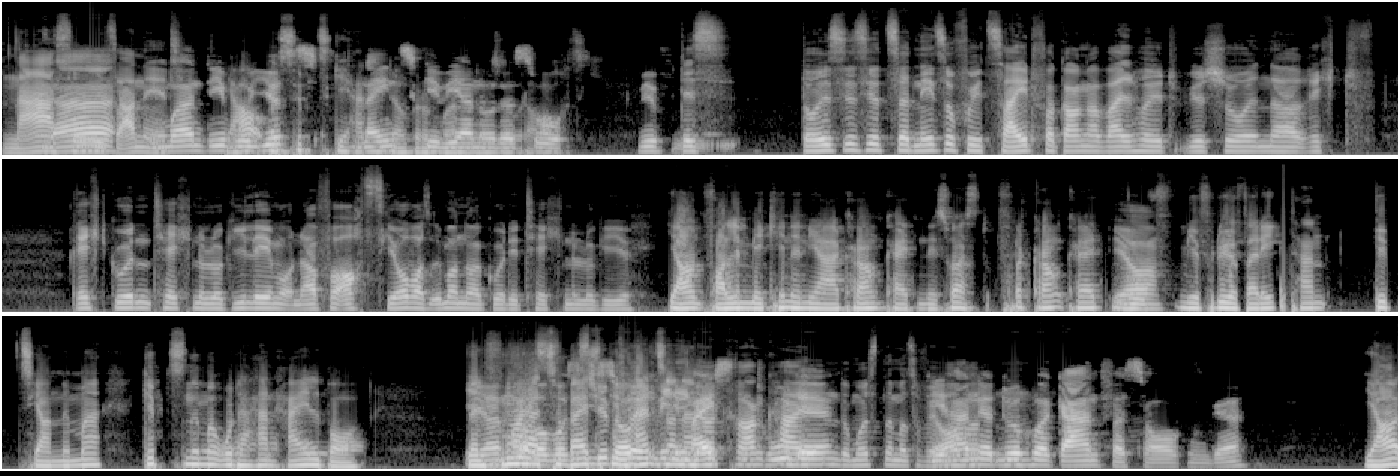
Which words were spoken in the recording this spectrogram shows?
Na, Nein, so ist auch Ich nicht. meine, die, Ja, wo aber jetzt 70 haben die da 90 gerade wären oder so. 80. Wir, Das, da ist es jetzt halt nicht so viel Zeit vergangen, weil halt wir schon in einer recht, recht guten Technologie leben und auch vor 80 Jahren war es immer noch eine gute Technologie. Ja, und vor allem, wir kennen ja auch Krankheiten. Das heißt, für Krankheiten, Ja. die wir früher verregt haben, gibt's ja nimmer, gibt's nimmer oder haben heilbar. Weil Ja, früher zum Beispiel eine- meisten Krankheiten, Tode, du musst nicht mehr so viel die haben ja arbeiten. durch Organversagen, gell? Ja,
